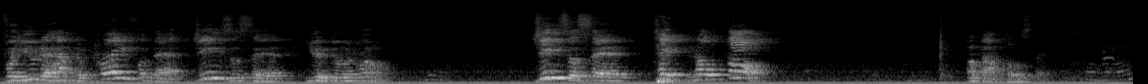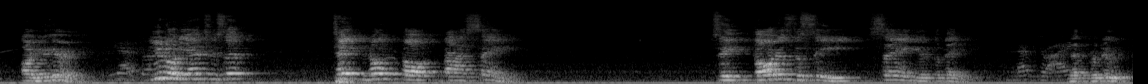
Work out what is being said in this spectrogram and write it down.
For you to have to pray for that, Jesus said, you're doing wrong. Jesus said, take no thought about those things. Mm-hmm. Are you hearing me? That's right. You know what he actually said? Take no thought by saying. See, thought is the seed, saying is the baby That's right. that produce.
